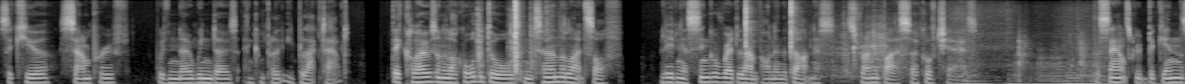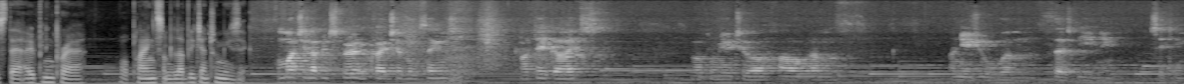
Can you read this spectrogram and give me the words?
secure, soundproof, with no windows and completely blacked out. They close and lock all the doors and turn the lights off, leaving a single red lamp on in the darkness, surrounded by a circle of chairs. The seance group begins their opening prayer while playing some lovely gentle music. Almighty loving spirit, the creator of all things, our dear guides, welcome you to our, our um, unusual um, Thursday evening sitting.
